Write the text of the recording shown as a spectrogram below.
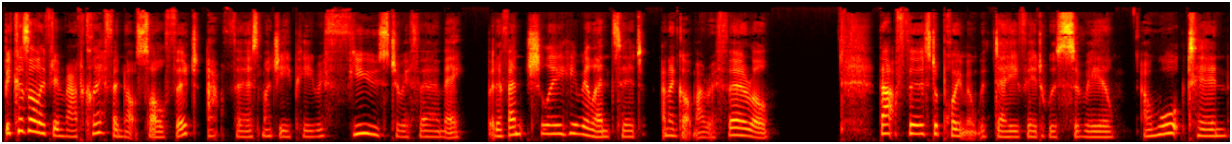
Because I lived in Radcliffe and not Salford, at first my GP refused to refer me, but eventually he relented and I got my referral. That first appointment with David was surreal. I walked in,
